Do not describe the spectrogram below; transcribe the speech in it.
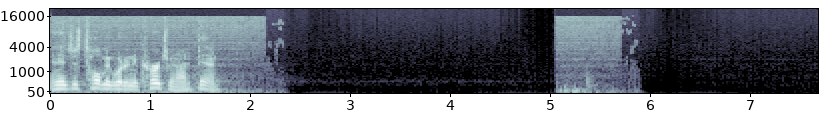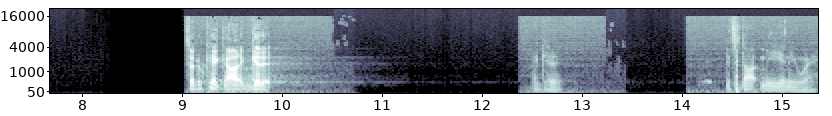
And it just told me what an encouragement I'd been. I said, okay, God, I get it. I get it. It's not me anyway.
